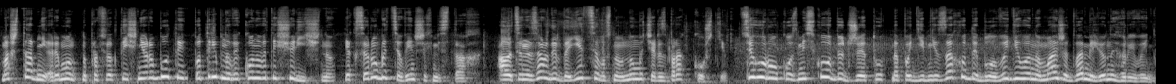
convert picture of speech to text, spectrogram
масштабні ремонтно-профілактичні роботи потрібно виконувати щорічно, як це робиться в інших містах. Але це не завжди вдається в основному через брак коштів. Цього року з міського бюджету на подібні заходи було виділено майже 2 мільйони гривень.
